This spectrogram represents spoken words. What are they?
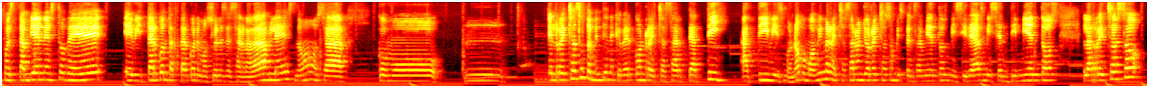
pues también esto de evitar contactar con emociones desagradables, ¿no? O sea, como mm, el rechazo también tiene que ver con rechazarte a ti, a ti mismo, ¿no? Como a mí me rechazaron, yo rechazo mis pensamientos, mis ideas, mis sentimientos, las rechazo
